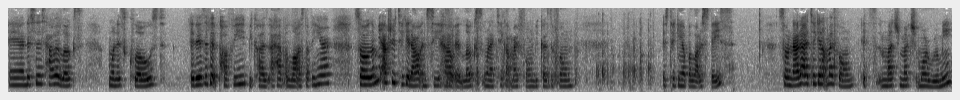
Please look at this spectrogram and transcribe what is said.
And this is how it looks when it's closed. It is a bit puffy because I have a lot of stuff in here. So let me actually take it out and see how it looks when I take out my phone because the phone is taking up a lot of space. So now that I've taken out my phone, it's much, much more roomy.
